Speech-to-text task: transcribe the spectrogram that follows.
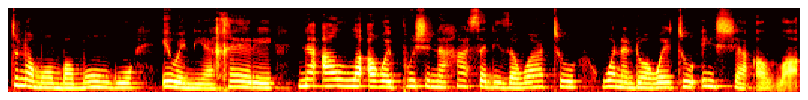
Tunamwomba Mungu iwe ni ya kheri na Allah awaepushe na hasadi za watu wanandoa wetu insha Allah.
